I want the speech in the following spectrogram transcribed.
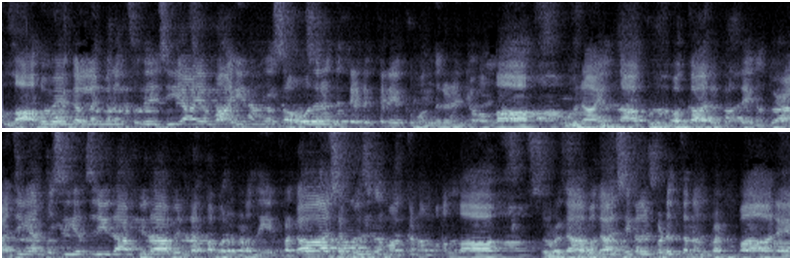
അള്ളാഹുവേ കല്ലമ്പലം സ്വദേശിയായ മാഹിൻ എന്ന സഹോദരത്തിന്റെ അടുക്കലേക്ക് വന്നു കഴിഞ്ഞു അള്ളാ. ഊന എന്ന കുടുംബക്കാർ പ്രത്യേകം ചെയ്യാൻ വസീയത്ത് ചെയ്ത പിതാവിന്റെ കബറുകളെ നീ പ്രകാശപൂരിതമാക്കണം അള്ളാ. സ്വർഗാവകാശികൾ പെടുത്തണം റഹ്മാനെ.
